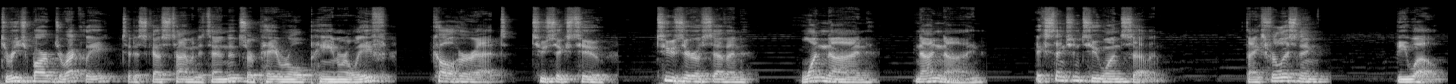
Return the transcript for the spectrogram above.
To reach Barb directly to discuss time and attendance or payroll pain relief, call her at 262 207 1999, extension 217. Thanks for listening. Be well.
